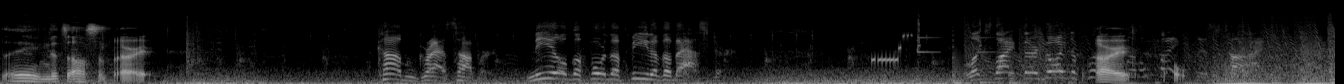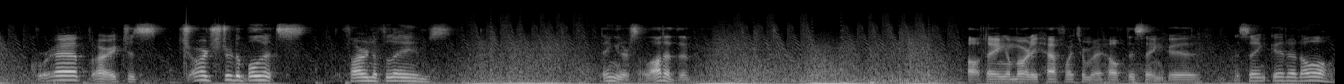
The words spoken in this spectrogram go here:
dang, that's awesome. Alright. Come, grasshopper. Kneel before the feet of the master. Looks like they're going to put All right. oh. this time. Crap. Alright, just charge through the bullets. Fire in the flames. Dang, there's a lot of them. Oh dang, I'm already halfway through my health. This ain't good. This ain't good at all.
